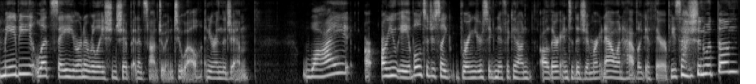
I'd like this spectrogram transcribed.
Maybe let's say you're in a relationship and it's not doing too well and you're in the gym. Why are, are you able to just like bring your significant other into the gym right now and have like a therapy session with them?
